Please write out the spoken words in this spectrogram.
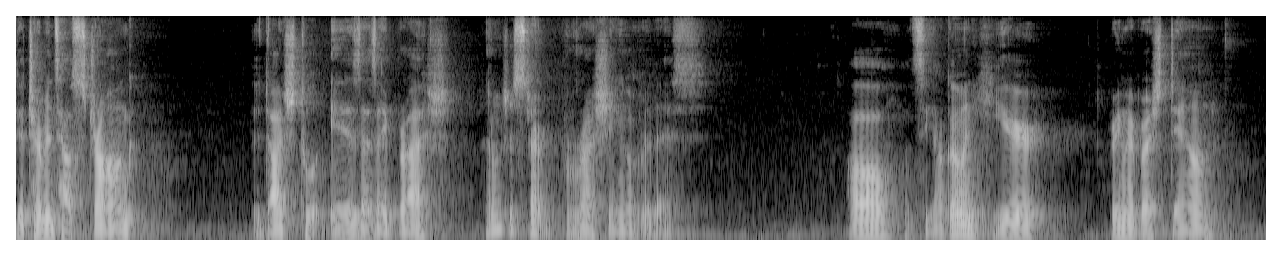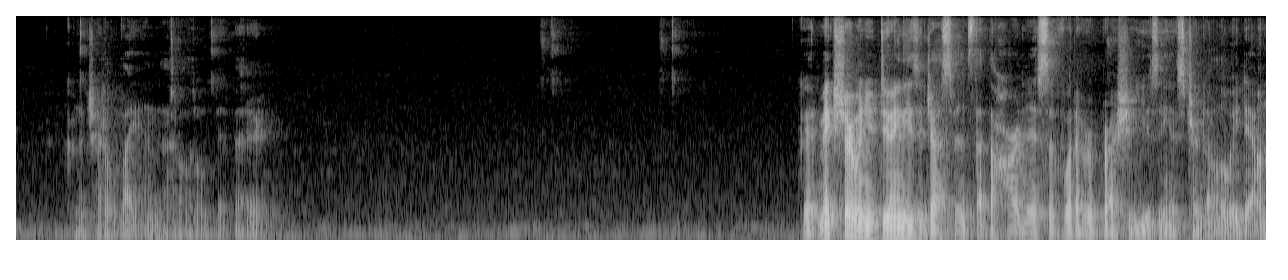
determines how strong the dodge tool is as I brush. And I'll just start brushing over this. I'll, let's see, I'll go in here, bring my brush down. I'm gonna try to lighten that Good. Make sure when you're doing these adjustments that the hardness of whatever brush you're using is turned all the way down.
